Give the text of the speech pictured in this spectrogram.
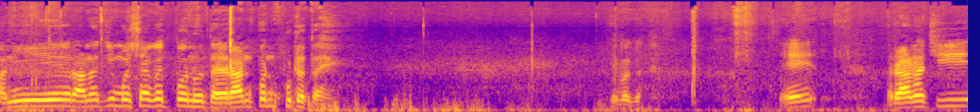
आणि रानाची मशागत पण होत आहे. रान पण फुटत आहे. हे बघा. हे रानाची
